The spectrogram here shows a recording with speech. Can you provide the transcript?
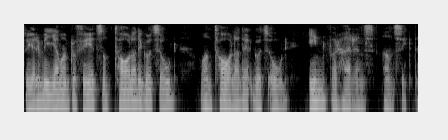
Så Jeremia var en profet som talade Guds ord och han talade Guds ord inför Herrens ansikte.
